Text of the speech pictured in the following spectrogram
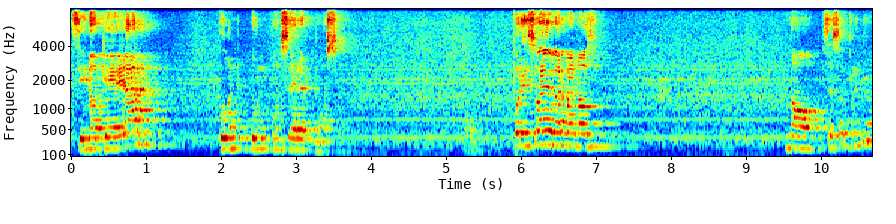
sino que era un, un ser hermoso. Por eso Eva, hermanos, no se sorprendió.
